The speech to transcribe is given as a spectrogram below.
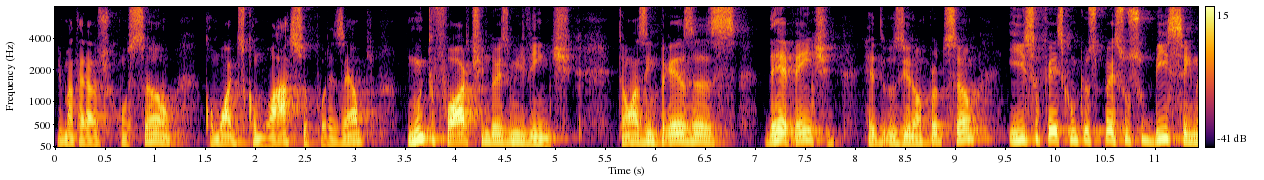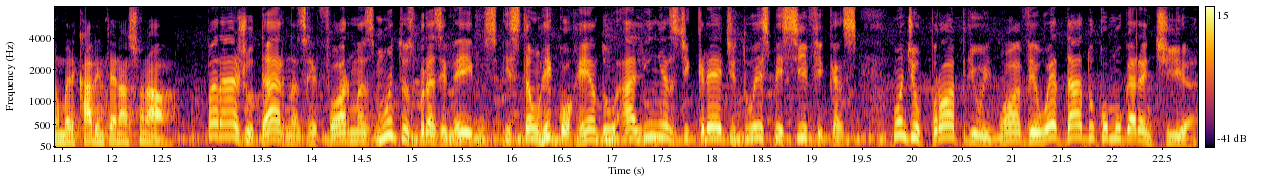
e materiais de construção, commodities como aço, por exemplo, muito forte em 2020. Então, as empresas, de repente, reduziram a produção e isso fez com que os preços subissem no mercado internacional. Para ajudar nas reformas, muitos brasileiros estão recorrendo a linhas de crédito específicas, onde o próprio imóvel é dado como garantia.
